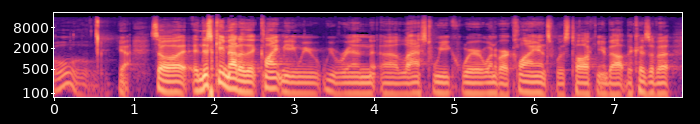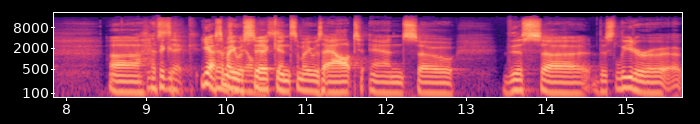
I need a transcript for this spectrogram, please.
Ooh. Yeah. So, uh, and this came out of the client meeting we, we were in uh, last week, where one of our clients was talking about because of a, uh, I was think, sick. yeah, There somebody was was sick and somebody was out, and so this uh, this leader, a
